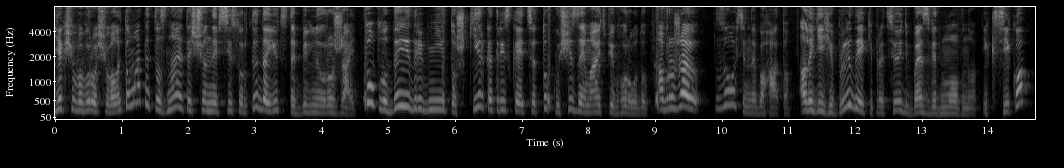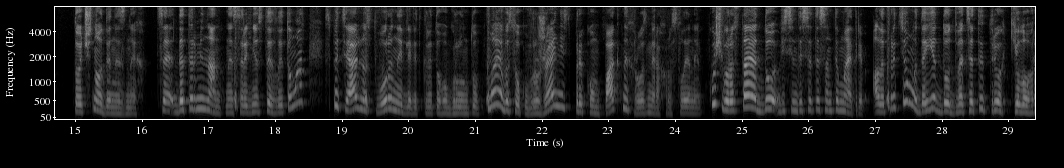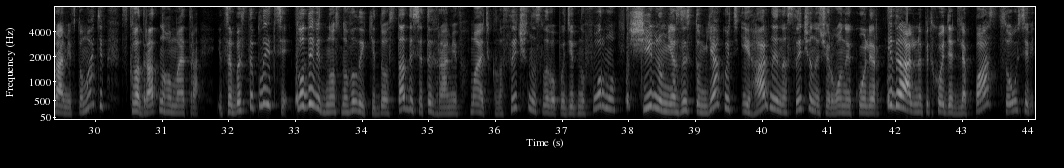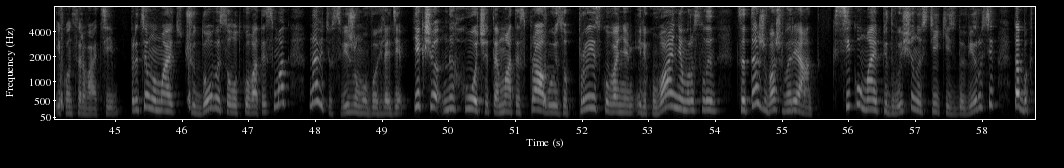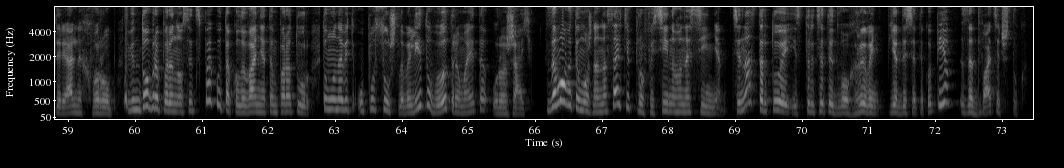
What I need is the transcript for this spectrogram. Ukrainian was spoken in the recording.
Якщо ви вирощували томати, то знаєте, що не всі сорти дають стабільний урожай. То плоди дрібні, то шкірка тріскається, то кущі займають півгороду. А врожаю зовсім небагато. Але є гібриди, які працюють безвідмовно. І Ксіко точно один із них. Це детермінантний середньостиглий томат, спеціально створений для відкритого ґрунту. Має високу врожайність при компактних розмірах рослини. Кущ виростає до 80 см, але при цьому дає до 23 кг томатів з квадратного метра. І це без теплиці. Плоди відносно великі до 110 грамів, мають класичну сливоподібну форму, щільну м'язисту м'якоть і гарний насичено-червоний колір. Ідеально підходять для паст, соусів і консервації. При цьому мають чудовий солодкуватий смак навіть у свіжому вигляді. Якщо не хочете мати справу із оприскуванням і лікуванням рослин, це теж ваш варіант. Ксіко має підвищену стійкість до вірусів та бактеріальних хвороб. Він добре переносить спеку та коливання температур, тому навіть у посушливе літо ви отримаєте урожай. Замовити можна на сайті професійного насіння. Ціна стартує із 32 гривень 50 копійок за 20 штук.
